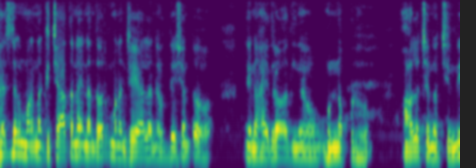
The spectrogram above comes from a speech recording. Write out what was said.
ఖచ్చితంగా మా నాకు చేతనైనంత వరకు మనం చేయాలనే ఉద్దేశంతో నేను హైదరాబాద్లో ఉన్నప్పుడు ఆలోచన వచ్చింది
